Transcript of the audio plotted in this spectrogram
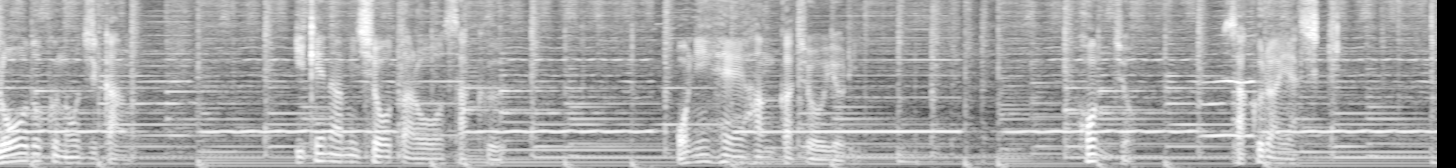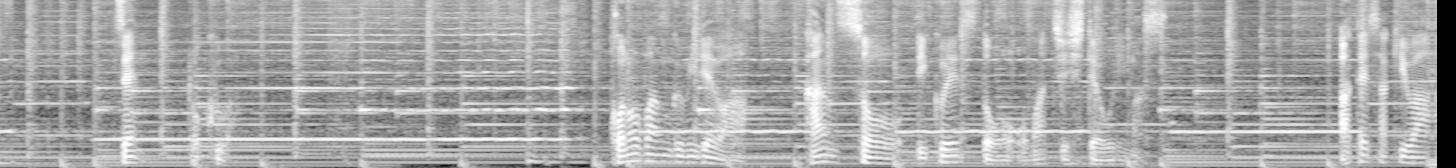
朗読の時間、池波正太郎作、鬼平犯科帳より、本所桜屋敷。全6話この番組では感想リクエストをお待ちしております。宛先は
